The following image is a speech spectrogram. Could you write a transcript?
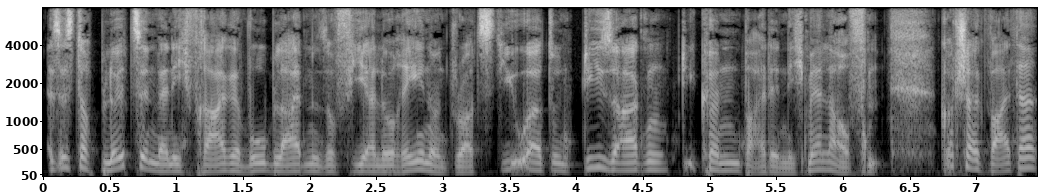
Es ist doch Blödsinn, wenn ich frage, wo bleiben Sophia Loren und Rod Stewart und die sagen, die können beide nicht mehr laufen. Gottschalk weiter,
